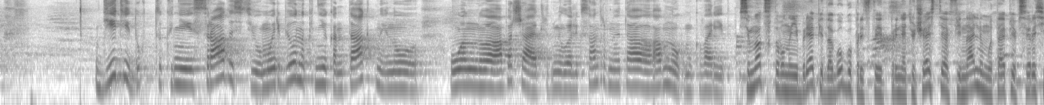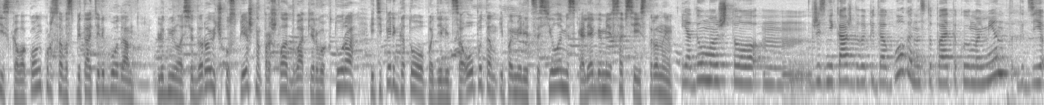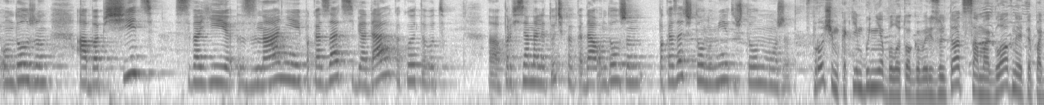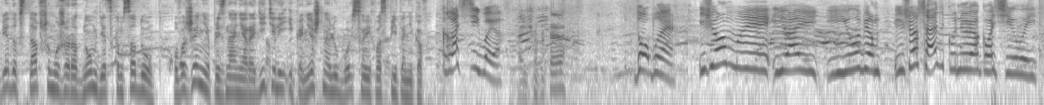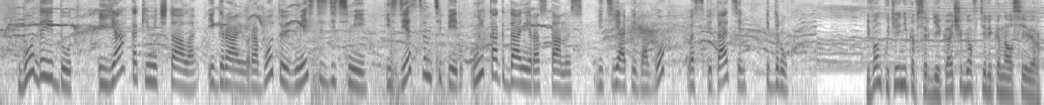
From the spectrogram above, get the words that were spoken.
Дети идут к ней с радостью. Мой ребенок не контактный, но он обожает Людмилу Александровну, это о многом говорит. 17 ноября педагогу предстоит принять участие в финальном этапе всероссийского конкурса «Воспитатель года». Людмила Сидорович успешно прошла два первых тура и теперь готова поделиться опытом и помериться силами с коллегами со всей страны. Я думаю, что в жизни каждого педагога наступает такой момент, где он должен обобщить свои знания и показать себя, да, какой-то вот а, профессиональная точка, когда он должен показать, что он умеет и что он может. Впрочем, каким бы ни был итоговый результат, самое главное – это победа в ставшем уже родном детском саду. Уважение, признание родителей и, конечно, любовь своих воспитанников. Красивая. А еще какая? Добрая. Еще мы ее любим, еще садик у нее красивый. Годы идут, и я, как и мечтала, играю, работаю вместе с детьми. И с детством теперь никогда не расстанусь, ведь я педагог, воспитатель и друг. Иван Кутейников, Сергей Качегов, телеканал «Север».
